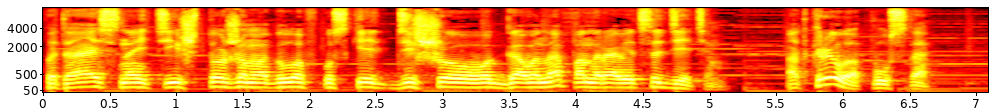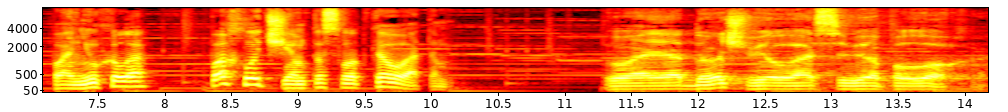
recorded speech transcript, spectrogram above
пытаясь найти, что же могло в куске дешевого говна понравиться детям. Открыла пусто, понюхала пахло чем-то сладковатым. «Твоя дочь вела себя плохо.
